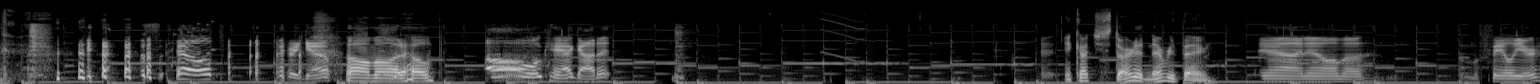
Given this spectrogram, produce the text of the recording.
help. There we go. Oh, I'm all out of help. Oh, okay, I got it. It got you started and everything. Yeah, I know. I'm a, I'm a failure.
